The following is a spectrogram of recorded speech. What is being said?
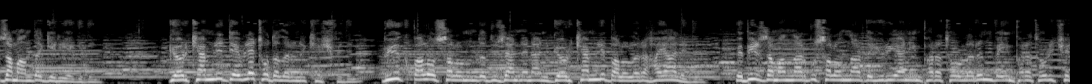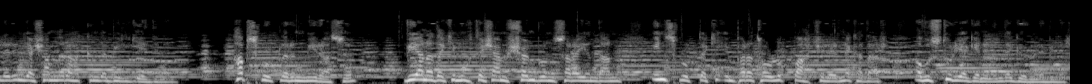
zamanda geriye gidin. Görkemli devlet odalarını keşfedin. Büyük balo salonunda düzenlenen görkemli baloları hayal edin. Ve bir zamanlar bu salonlarda yürüyen imparatorların ve imparatoriçelerin yaşamları hakkında bilgi edinin. Habsburgların mirası, Viyana'daki muhteşem Schönbrunn Sarayı'ndan Innsbruck'taki imparatorluk bahçelerine kadar Avusturya genelinde görülebilir.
